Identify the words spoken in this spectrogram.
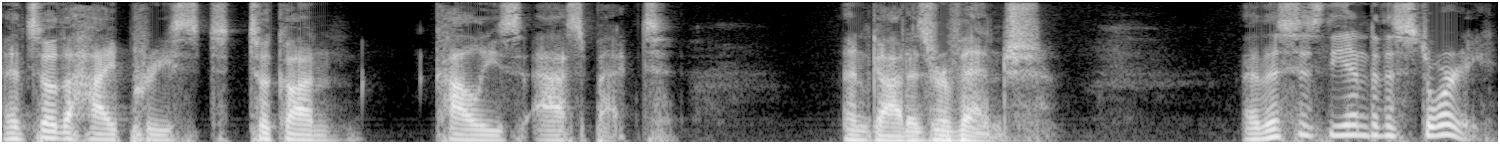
And so the high priest took on Kali's aspect and got his revenge. And this is the end of the story.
